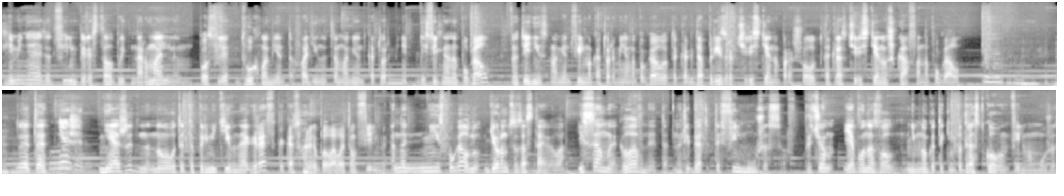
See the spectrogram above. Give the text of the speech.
Для меня этот фильм перестал быть нормальным после двух моментов. Один это момент, который меня действительно напугал. Но это единственный момент фильма, который меня напугал. Это когда призрак через стену прошел, вот как раз через стену шкафа напугал. Ну, это Неожиданно. неожиданно, но вот эта примитивная графика, которая была в этом фильме, она не испугала, ну, дернуться заставила. И самое главное это, ну, ребят, это фильм ужасов. Причем я бы его назвал немного таким подростковым фильмом ужасов.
